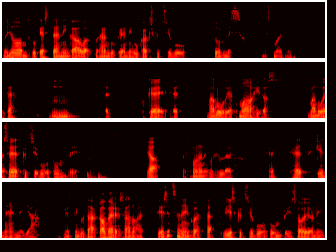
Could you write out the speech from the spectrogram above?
no joo, mutta kun kestää niin kauan, että kun hän lukee niinku 20 sivua tunnissa. Mistä mä olisin niin mitä? Mm. Et, okei, okay, että mä luulin, että mä oon hidas. Mä luen 70 sivua tuntia. ja sitten mä olin niin kuin silleen, het, hetkinen, ja sitten kun tämä kaveri sanoi, että tiesit sä niin kuin, että 50 sivua tuntia, se on jo niin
